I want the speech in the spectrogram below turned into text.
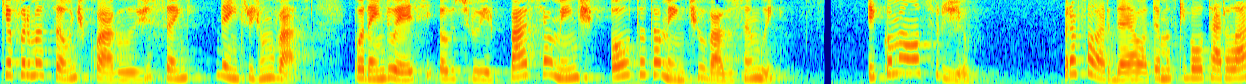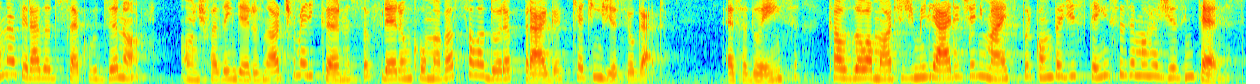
que a formação de coágulos de sangue dentro de um vaso, podendo esse obstruir parcialmente ou totalmente o vaso sanguíneo. E como ela surgiu? Para falar dela, temos que voltar lá na virada do século XIX, onde fazendeiros norte-americanos sofreram com uma avassaladora praga que atingia seu gado. Essa doença causou a morte de milhares de animais por conta de extensas hemorragias internas.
